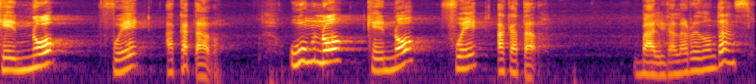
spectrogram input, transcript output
que no fue acatado. Un no que no fue acatado. Valga la redundancia.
